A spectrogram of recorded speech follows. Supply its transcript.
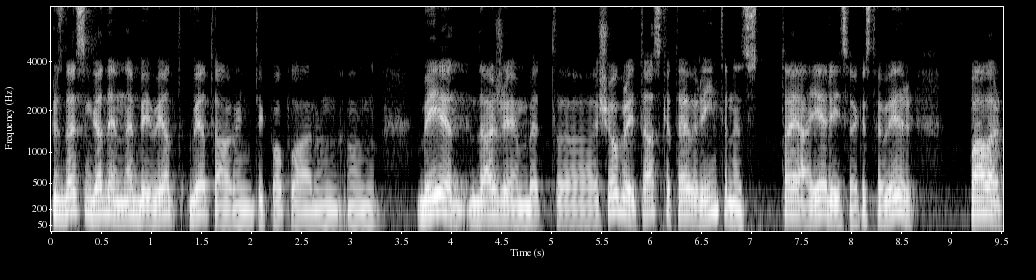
Pirms desmit gadiem nebija viet, vietā, kur viņi tik populāri. Un, un bija dažiem, bet uh, šobrīd tas, ka tev ir internets tajā ierīcē, kas tev ir, paver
